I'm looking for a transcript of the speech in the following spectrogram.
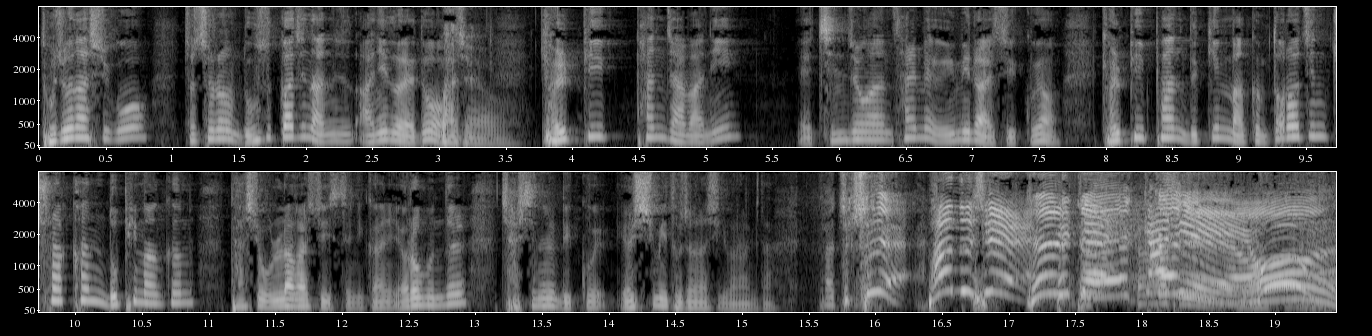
도전하시고 저처럼 노숙까지는 아니, 아니더라도 맞아요. 결핍한 자만이 예, 진정한 삶의 의미를 알 수 있고요. 결핍한 느낌만큼 떨어진 추락한 높이만큼 다시 올라갈 수 있으니까 여러분들 자신을 믿고 열심히 도전하시기 바랍니다. 자, 즉시 반드시 될 때까지. 어.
